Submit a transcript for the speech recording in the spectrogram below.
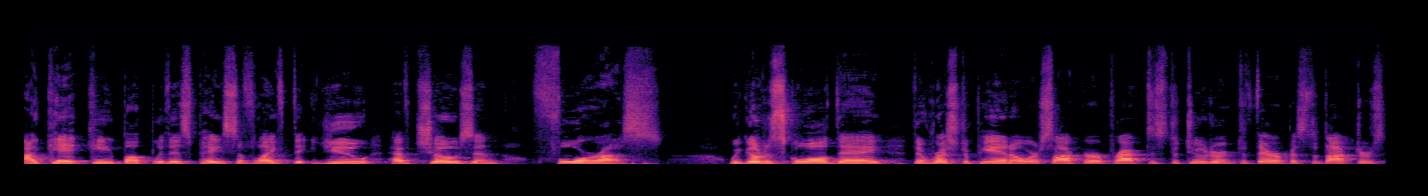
I can't keep up with this pace of life that you have chosen for us. We go to school all day, then rush to piano or soccer or practice to tutoring to therapists to doctors.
